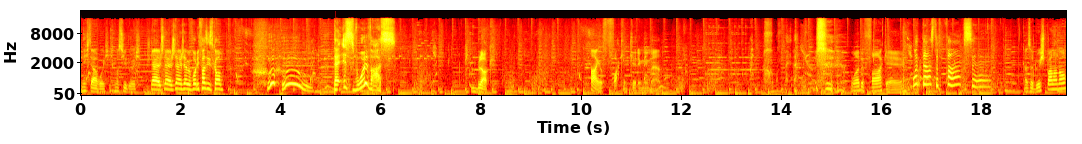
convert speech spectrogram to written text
Nicht da ruhig, ich muss hier durch. Schnell, schnell, schnell, schnell, bevor die Fuzzies kommen. Huhu. Da ist wohl was. Block. Are you fucking kidding me, man? Oh, man. What the fuck, ey? What does the fuck say? Kannst du da durchballern noch?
